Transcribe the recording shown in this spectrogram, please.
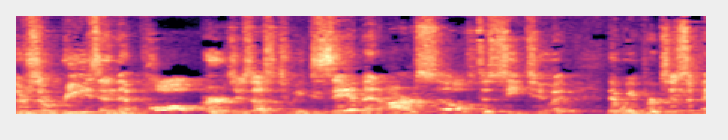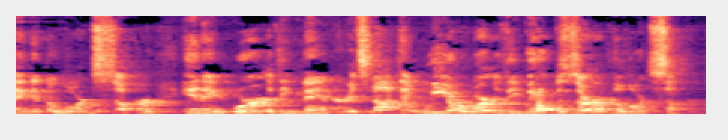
There's a reason that Paul urges us to examine ourselves to see to it that we participate in the Lord's Supper in a worthy manner. It's not that we are worthy, we don't deserve the Lord's Supper.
